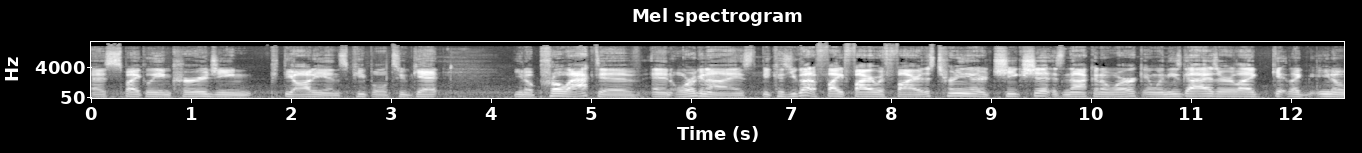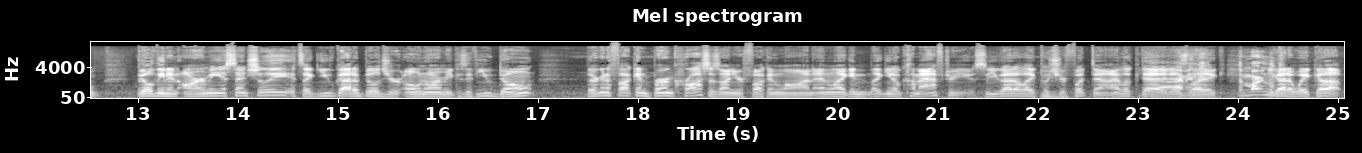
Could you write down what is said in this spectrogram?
as Spike Lee encouraging the audience, people to get, you know, proactive and organized because you got to fight fire with fire. This turning the other cheek shit is not gonna work. And when these guys are like get like you know building an army essentially, it's like you've got to build your own army because if you don't, they're gonna fucking burn crosses on your fucking lawn and like and like you know come after you. So you gotta like put mm. your foot down. I looked at Yeah, it I as mean, the- like the Martin you Luther- gotta wake up.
